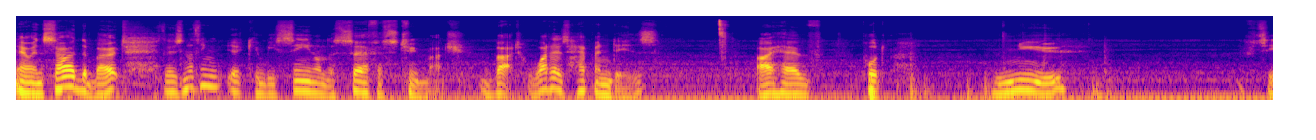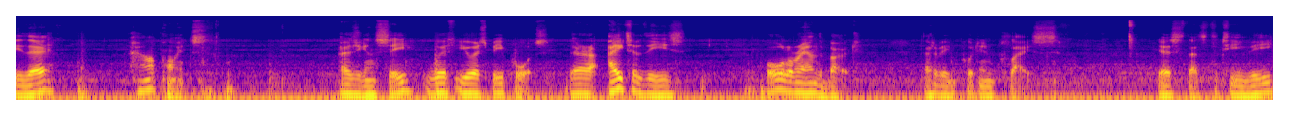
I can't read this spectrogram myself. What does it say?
Now inside the boat, there's nothing that can be seen on the surface too much, but what has happened is I have put new, see there, power points, as you can see, with USB ports. There are eight of these all around the boat that have been put in place. Yes, that's the TV.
